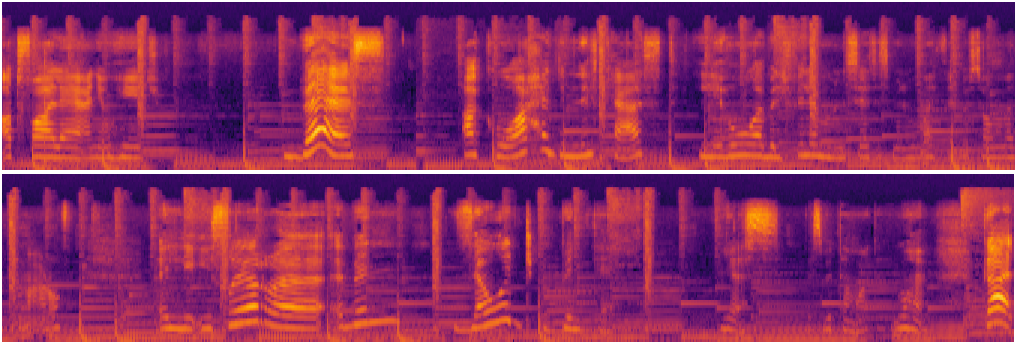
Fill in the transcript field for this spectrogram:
أطفاله يعني وهيج. بس أكو واحد من الكاست اللي هو بالفيلم نسيت اسم الممثل بس هو ممثل معروف اللي يصير آه، ابن زوج بنته. yes بس ماتت المهم قال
